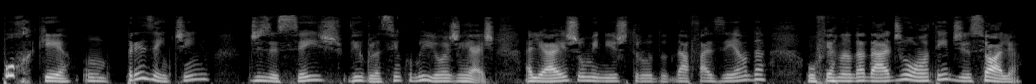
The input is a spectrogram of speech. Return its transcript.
Por que um presentinho 16,5 milhões de reais. Aliás, o ministro do, da Fazenda, o Fernando Haddad, ontem disse, olha,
